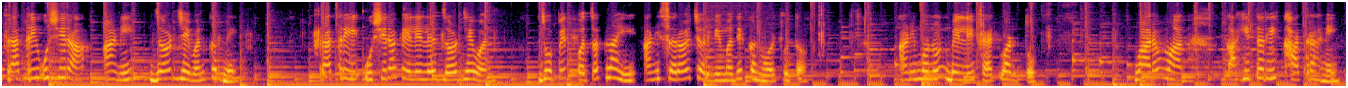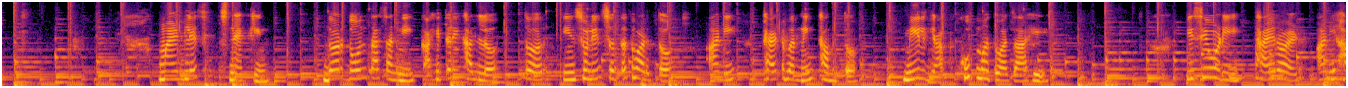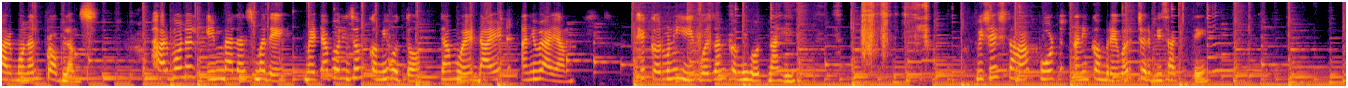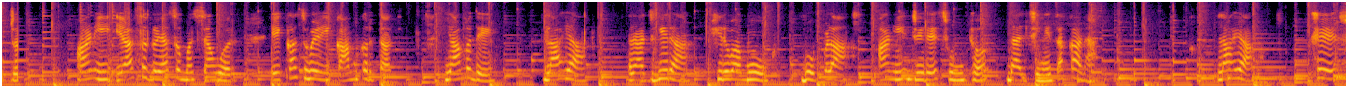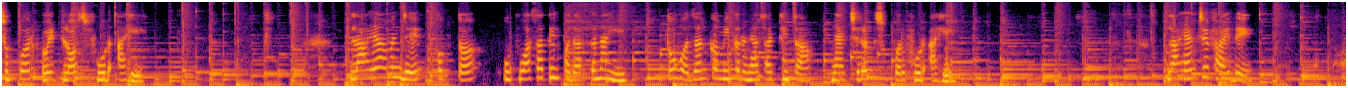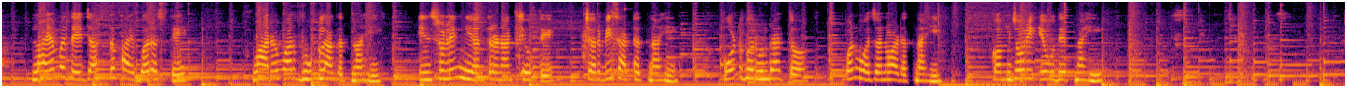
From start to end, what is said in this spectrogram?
रात्री उशिरा आणि जड जेवण करणे. रात्री उशिरा केलेले जड जेवण झोपेत पचत नाही आणि सरळ चरबीमध्ये कन्वर्ट होतं. आणि म्हणून बेली फॅट वाढतो. वारंवार काहीतरी खात राहणे. माइंडलेस स्नॅकिंग दर दोन तासांनी काहीतरी खाल्लं तर इन्सुलिन सतत वाढतं आणि फॅट बर्निंग थांबतं. मील गॅप खूप महत्त्वाचा आहे. पीसीओडी थायरॉइड आणि हार्मोनल प्रॉब्लेम्स हार्मोनल इम्बॅलन्समध्ये मेटाबॉलिझम कमी होतं त्यामुळे डाएट आणि व्यायाम हे करूनही वजन कमी होत नाही. विशेषतः पोट आणि कमरेवर चरबी साठते. आणि या सगळ्या समस्यांवर एकाच वेळी काम करतात. यामध्ये लाह्या राजगिरा हिरवा मूग भोपळा आणि जिरे सुंठ दालचिनीचा काढा. लाह्या हे सुपर वेट लॉस फूड आहे. लाह्या म्हणजे फक्त उपवासातील पदार्थ नाही तो वजन कमी करण्यासाठीचा नॅचरल सुपरफूड आहे. लाह्यांचे फायदे. लाह्यामध्ये जास्त फायबर असते. वारंवार भूक लागत नाही. इन्सुलिन नियंत्रणात ठेवते. चरबी साठत नाही. पोट भरून राहतं पण वजन वाढत नाही. कमजोरी येऊ देत नाही.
